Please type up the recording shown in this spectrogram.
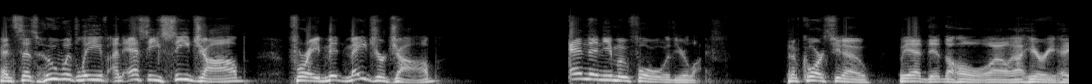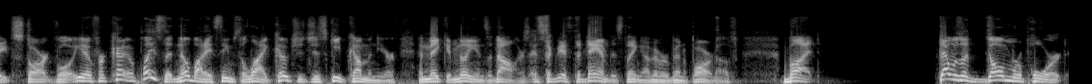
and says who would leave an SEC job for a mid-major job, and then you move forward with your life. And of course, you know, we had the, the whole, well, I hear he hates Starkville. You know, for a place that nobody seems to like, coaches just keep coming here and making millions of dollars. It's the, it's the damnedest thing I've ever been a part of. But that was a dumb report.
